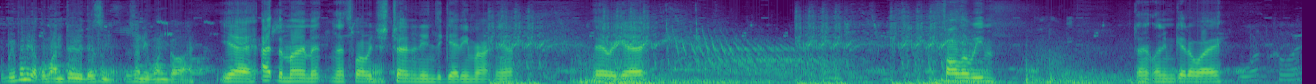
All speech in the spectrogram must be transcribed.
We've only got the one dude, isn't it? There's only one guy. Yeah, at the moment, and that's why we're just turning in to get him right now. There we go. Follow him. Don't let him get away. Warp core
